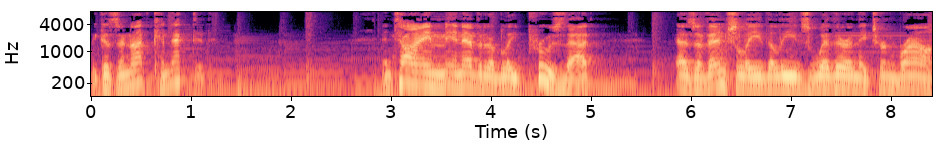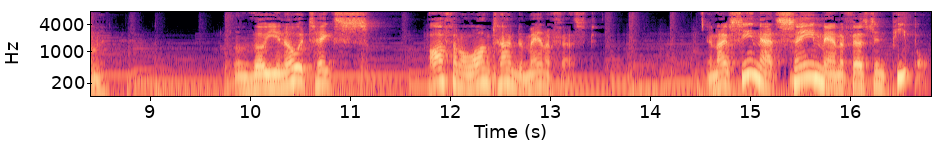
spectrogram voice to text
because they're not connected. And time inevitably proves that as eventually the leaves wither and they turn brown. Though you know it takes often a long time to manifest. And I've seen that same manifest in people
